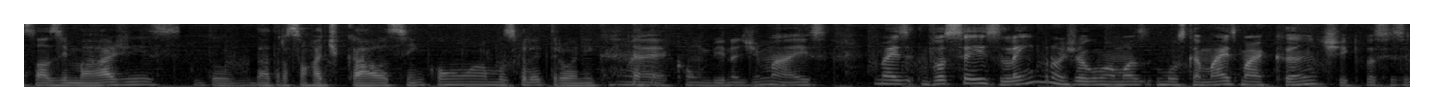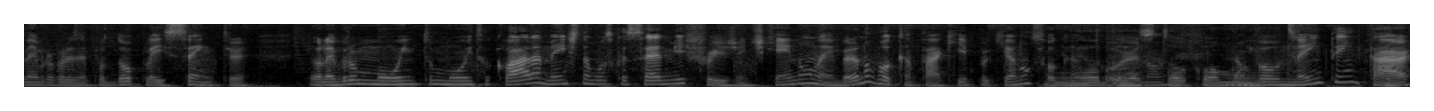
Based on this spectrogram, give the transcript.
São as imagens do, da atração radical, assim, com a música eletrônica. É, combina demais. Mas vocês lembram de alguma música mais marcante que vocês lembram, por exemplo, do Play Center? Eu lembro muito, muito claramente da música Set Me Free, gente. Quem não lembra? Eu não vou cantar aqui porque eu não sou Meu cantor. Deus, não, tocou não muito. vou nem tentar.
